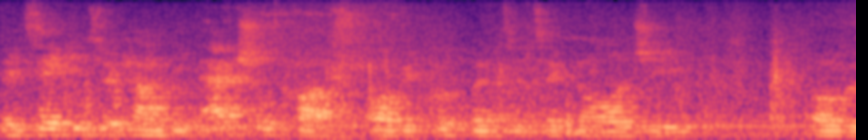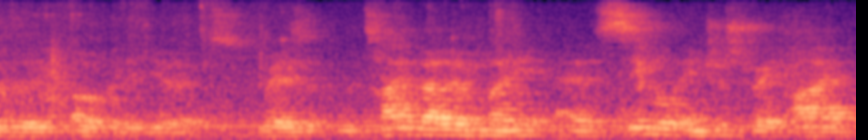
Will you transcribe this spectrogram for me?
they take into account the actual cost of equipment and technology over the over the years. Whereas the time value of money at a single interest rate I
